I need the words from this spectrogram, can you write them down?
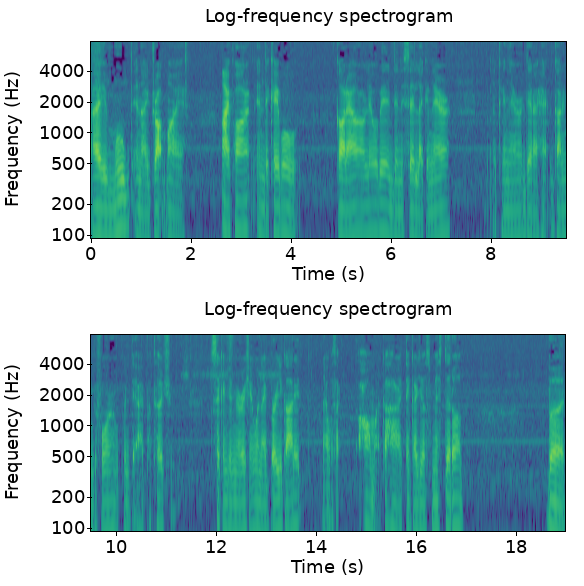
I moved and I dropped my iPod and the cable got out a little bit and then it said like an error, like an error that I had gotten before with the iPod Touch, second generation when I barely got it. I was like, oh my god, I think I just messed it up. But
